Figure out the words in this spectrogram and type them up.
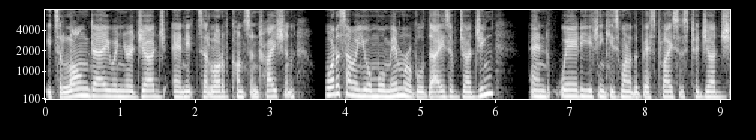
it's a long day when you're a judge and it's a lot of concentration. What are some of your more memorable days of judging? And where do you think is one of the best places to judge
